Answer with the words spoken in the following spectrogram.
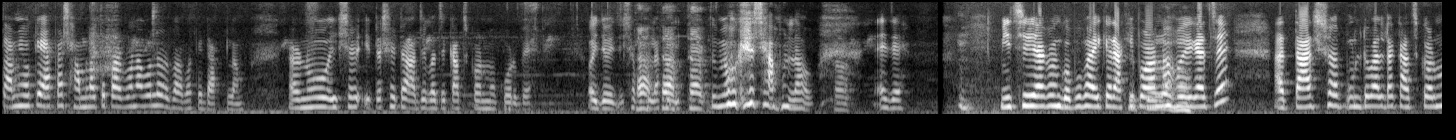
তো আমি ওকে একা সামলাতে পারব না বলে ওর বাবাকে ডাকলাম। কারণ ও এটা সেটা আজে বাজে কাজকর্ম করবে। ওই যে ওই যে সব থাক, খোলাখুলি। থাক, থাক। তুমি ওকে সামলাও। এই যে মিছি এখন গপু ভাইকে রাখি পরানো হয়ে গেছে। আর তার সব উল্টোপাল্টা কাজকর্ম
